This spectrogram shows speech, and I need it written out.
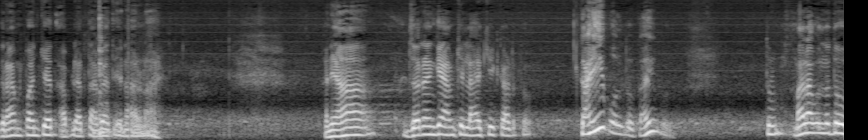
ग्रामपंचायत आपल्या ताब्यात येणार नाही. आणि हा जरंगे आमची लायकी काढतो. काही बोलतो काही बोलतो. तो मला बोललो तो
